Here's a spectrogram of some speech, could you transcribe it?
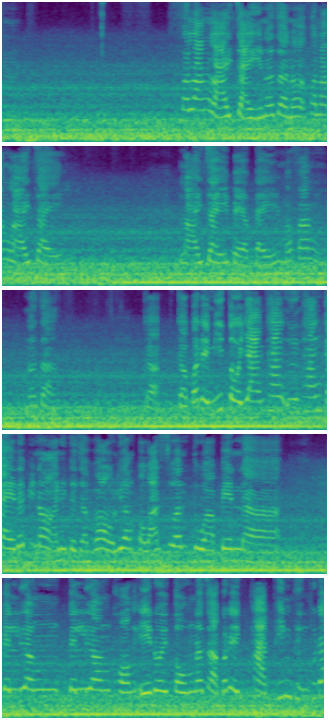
อฝรั่งหลายใจเนาะจ้ะเนาะฝรั่งหลายใจ หลายใจแบบใดมาฟังเนาะจ้ะก็กับว่าได้มีตัวอย่างทางอื่นทางไกลด้อพี่น้อง อันนี้ก็จะเว้าเรื่องประวัติส่วนตัวเป็นเอ่อ เป็นเรื่องเป็นเรื่องของเอโดยตรงนะจ๊ะบ่ได้ผาดพิงถึงผู้ใด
